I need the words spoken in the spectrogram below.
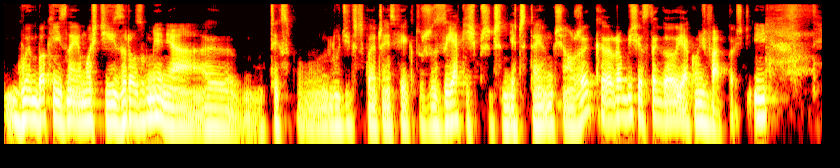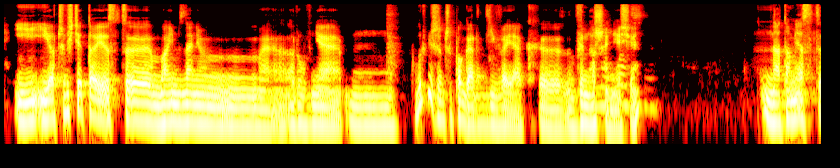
głębokiej znajomości i zrozumienia e, tych ludzi w społeczeństwie, którzy z jakichś przyczyn nie czytają książek, robi się z tego jakąś wartość. I, i, i oczywiście to jest e, moim zdaniem e, równie mm, w gruncie rzeczy pogardliwe jak wynoszenie no się. Natomiast,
